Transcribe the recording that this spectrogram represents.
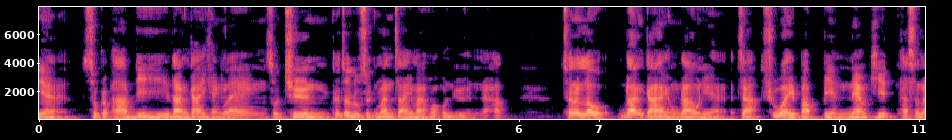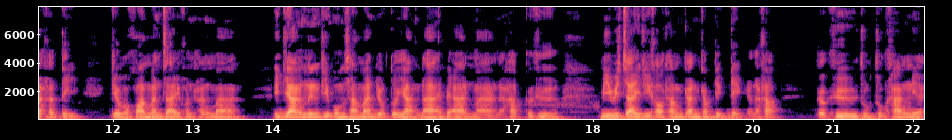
เนี่ยสุขภาพดีร่างกายแข็งแรง สดชื่นก็จะรู้สึกมั่นใจมากกว่าคนอื่นนะครับฉะนั้นแล้วร่างกายของเราเนี่ยจะช่วยปรับเปลี่ยนแนวคิดทัศนคติ เกี่ยวกับความมั่นใจค่อนข้างมาก อีกอย่างหนึ่งที่ผมสามารถยกตัวอย่างได้ไปอ่านมานะครับ ก็คือ มีวิจัยที่เขาทำกันกับเด็กๆนะครับ ก็คือทุกๆ ครั้งเนี่ย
